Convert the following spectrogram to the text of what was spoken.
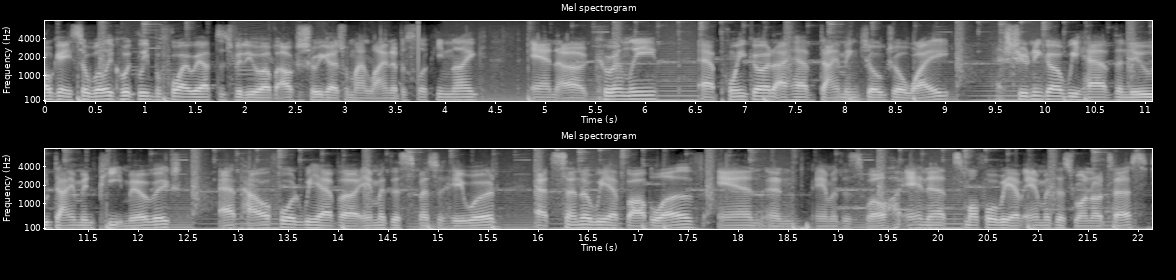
Okay, so really quickly before I wrap this video up, I'll just show you guys what my lineup is looking like. And uh, currently, at point guard, I have Diamond JoJo White. At shooting guard, we have the new Diamond Pete Maravich. At power forward, we have uh, Amethyst Spencer Haywood. At center, we have Bob Love and, and Amethyst as well. And at small forward, we have Amethyst Ron Artest.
